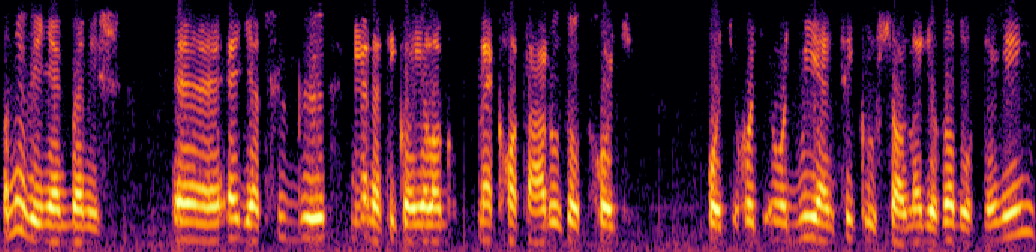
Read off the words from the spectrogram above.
A növényekben is e, egyet függő, genetikailag meghatározott, hogy, hogy, hogy, hogy milyen ciklussal megy az adott növény,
